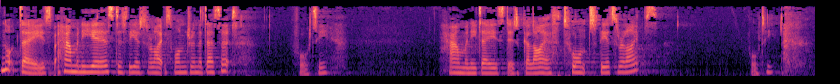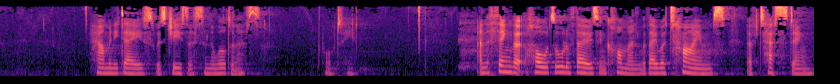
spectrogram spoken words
Not days, but how many years does the Israelites wander in the desert? 40. How many days did Goliath taunt the Israelites? 40. How many days was Jesus in the wilderness? 40. And the thing that holds all of those in common were they were times of testing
